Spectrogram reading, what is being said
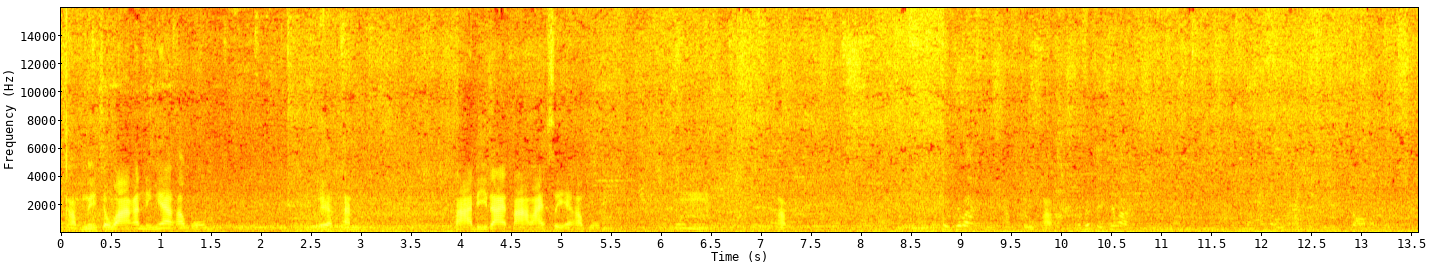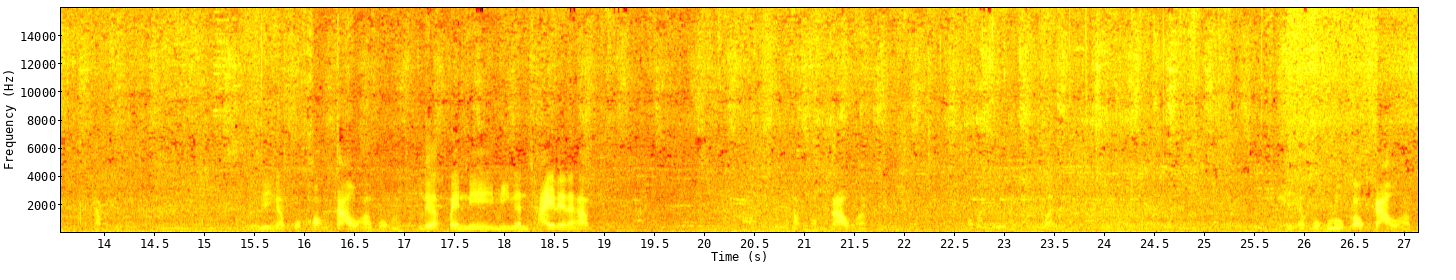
ครับนี่จะวางกันอย่างเงี้ยครับ ผมเลือกกัน ตาดีได้ตาร้ายเสียครับ ผมอืมครับติดใช่ป่ะครับดูครับมันไม่ติดใช่ป่ะครับนี่ครับพวกของเก่าครับผม เลือกเป็นนี่มีเงินใช้เลยนะครับดูครับของเก่าครับ นี่ครับพวกลูกเก่าๆครับ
